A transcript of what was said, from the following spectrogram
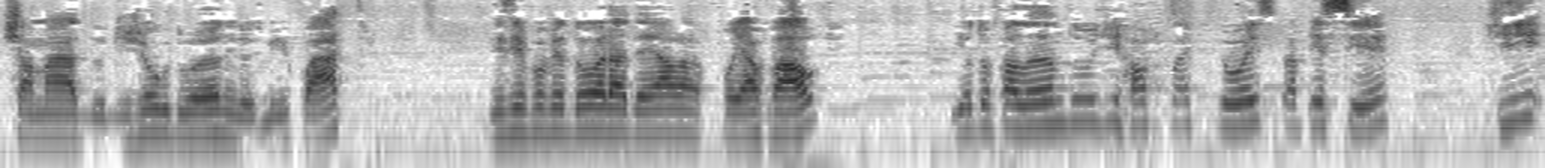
chamado de Jogo do Ano em 2004. Desenvolvedora dela foi a Valve. E eu tô falando de Half-Life 2 para PC, que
